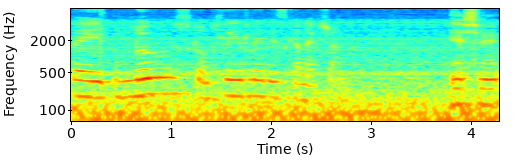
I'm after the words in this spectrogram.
they lose completely this connection. Ese,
